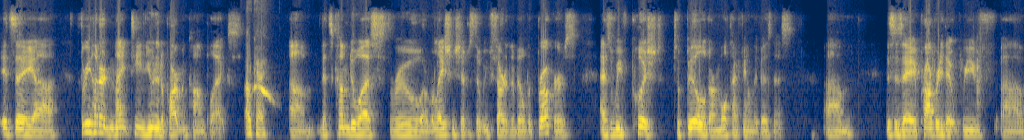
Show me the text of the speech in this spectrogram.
it's a uh, 319 unit apartment complex Okay, um, that's come to us through uh, relationships that we've started to build with brokers as we've pushed to build our multifamily business. Um, this is a property that we've uh,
